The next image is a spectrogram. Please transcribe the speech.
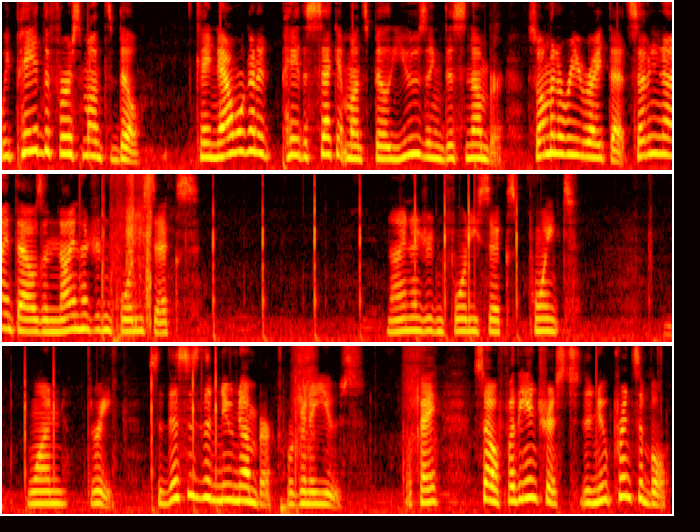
we paid the first month's bill. Okay, now we're going to pay the second month's bill using this number. So I'm going to rewrite that. 79,946 946.1 3. So this is the new number we're going to use. Okay? So for the interest, the new principal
